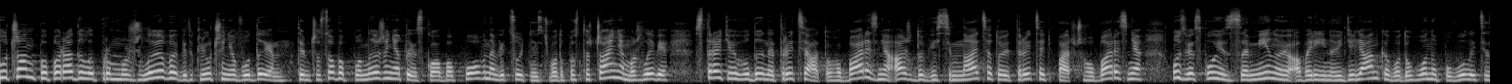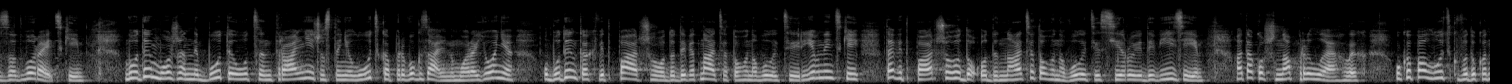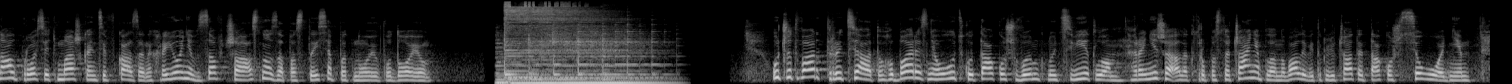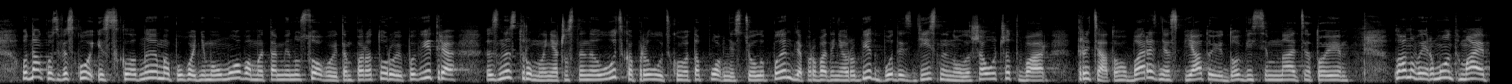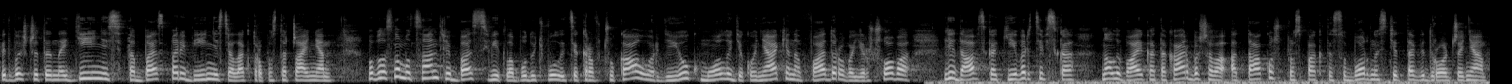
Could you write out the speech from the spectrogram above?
Лучан попередили про можливе відключення води, тимчасове пониження тиску або повна відсутність водопостачання можливі з 3 години 30 березня аж до 18.31 березня у зв'язку із заміною аварійної ділянки водогону по вулиці Задворецькій. Води може не бути у центральній частині Луцька при вокзальному районі, у будинках від 1 до 19 на вулиці Рівненській та від 1 до 11 на вулиці Сірої дивізії, а також на прилеглих. УКП Луцьк водоканал просять мешканців вказаних районів завчасно запастися питною водою. У четвер, 30 березня, у Луцьку також вимкнуть світло. Раніше електропостачання планували відключати також сьогодні. Однак, у зв'язку із складними погодніми умовами та мінусовою температурою повітря, знеструмлення частини Луцька, Прилуцького та повністю Липин для проведення робіт буде здійснено лише у четвер, 30 березня з 5 до 18. Плановий ремонт має підвищити надійність та безперебійність електропостачання. В обласному центрі без світла будуть вулиці Кравчука, Гордіюк, Молоді, Конякіна, Федорова, Єршова, Лідавська, Ківерцівська, Наливайка та Карбишева, а також проспекти Соборності та Відродження.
